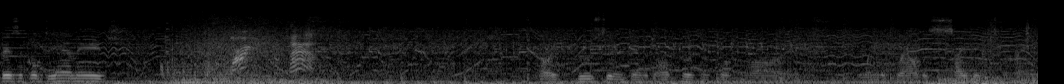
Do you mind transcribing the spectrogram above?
physical damage. Why are you so fast? Boosted and damage all opposing Pokemon when the ground is psychic terrain.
